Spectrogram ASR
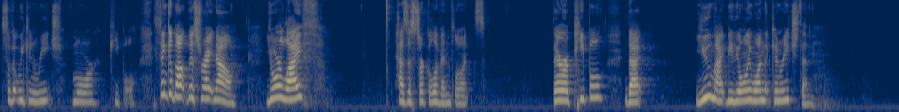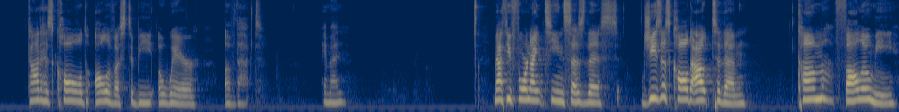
so that we can reach more people. Think about this right now. Your life has a circle of influence. There are people that you might be the only one that can reach them. God has called all of us to be aware of that. Amen. Matthew 4:19 says this. Jesus called out to them, "Come, follow me,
